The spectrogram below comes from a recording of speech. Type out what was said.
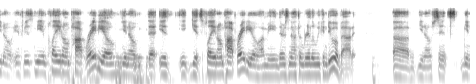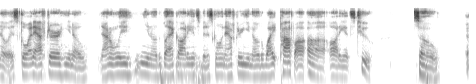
you know, if it's being played on pop radio, you know, that it it gets played on pop radio. I mean, there's nothing really we can do about it. Um, you know, since you know it's going after you know not only you know the black audience, but it's going after you know the white pop uh, uh audience too. So, yeah.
